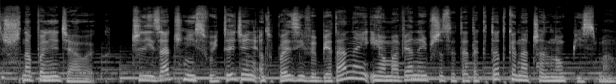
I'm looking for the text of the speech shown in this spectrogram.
Wiersz na poniedziałek, czyli zacznij swój tydzień od poezji wybieranej i omawianej przez redaktorkę naczelną pisma.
